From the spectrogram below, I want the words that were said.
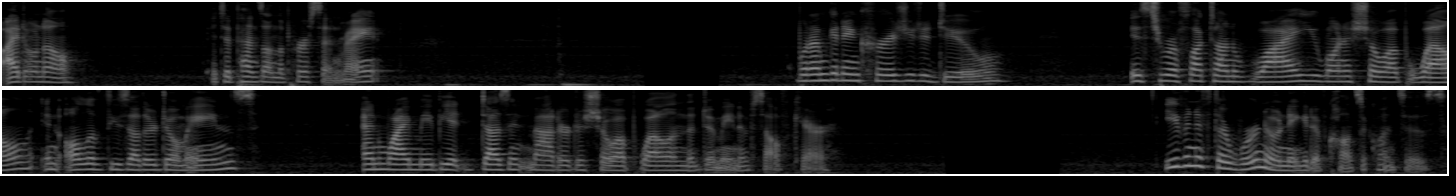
I don't know. It depends on the person, right? What I'm going to encourage you to do is to reflect on why you want to show up well in all of these other domains and why maybe it doesn't matter to show up well in the domain of self care. Even if there were no negative consequences,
